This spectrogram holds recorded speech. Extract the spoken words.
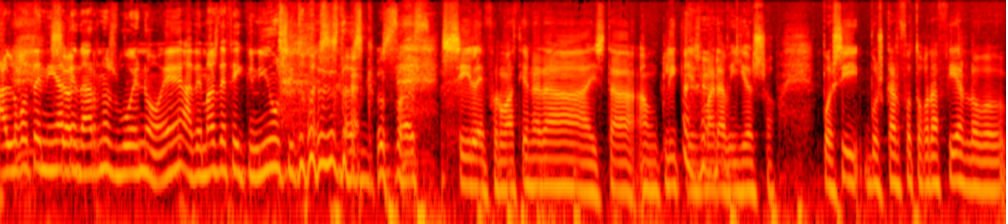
algo tenía que son- darnos bueno, ¿eh? además de fake news y todas estas cosas. Sí, la información ahora está a un clic y es maravilloso. Pues sí, buscar fotografías lo-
